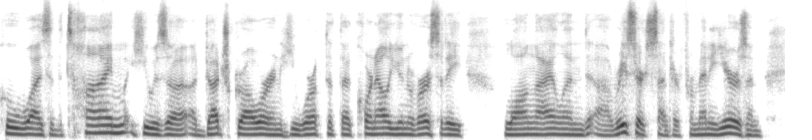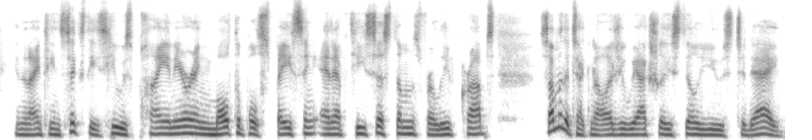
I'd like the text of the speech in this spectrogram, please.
who was at the time, he was a, a Dutch grower and he worked at the Cornell University Long Island uh, Research Center for many years. And in the 1960s, he was pioneering multiple spacing NFT systems for leaf crops. Some of the technology we actually still use today.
